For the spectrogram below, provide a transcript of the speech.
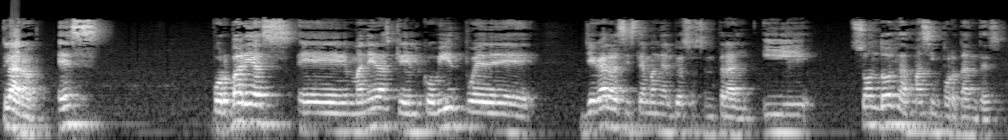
Claro, es por varias eh, maneras que el COVID puede llegar al sistema nervioso central y son dos las más importantes.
